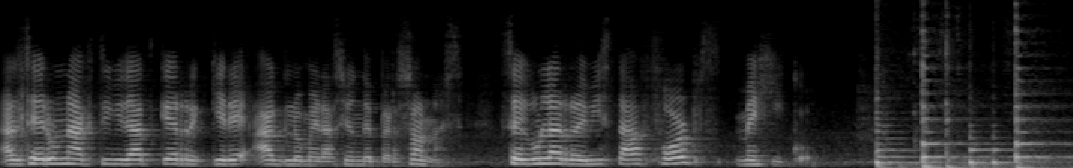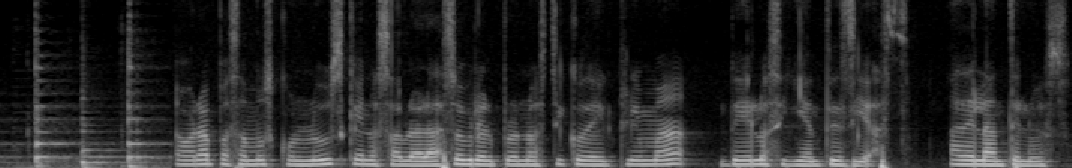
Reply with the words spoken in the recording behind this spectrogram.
al ser una actividad que requiere aglomeración de personas, según la revista Forbes México. Ahora pasamos con Luz que nos hablará sobre el pronóstico del clima de los siguientes días. Adelante, Luz.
